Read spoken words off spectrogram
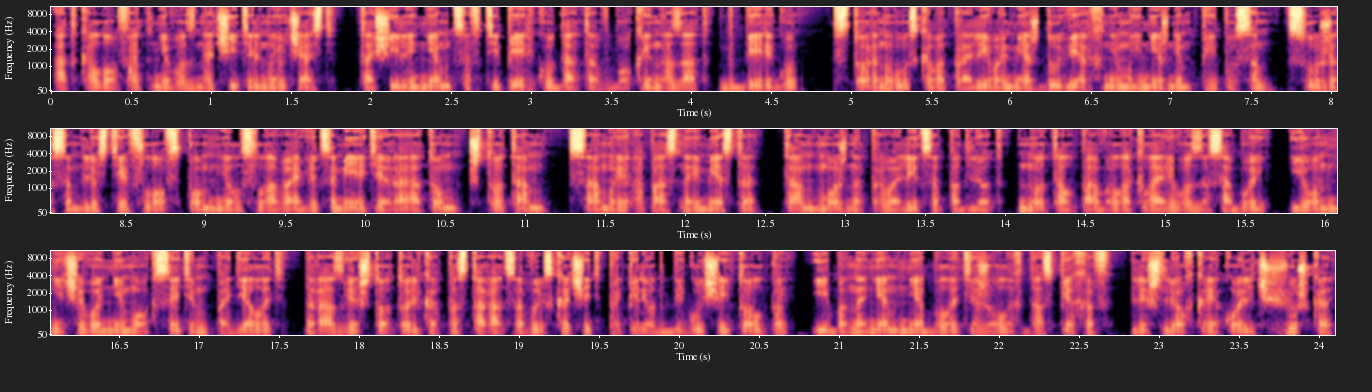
отколов от него значительную часть, тащили немцев теперь куда-то в бок и назад, к берегу, в сторону узкого пролива между верхним и нижним Пипусом. С ужасом Люстефло вспомнил слова вице-метера о том, что там, самое опасное место, там можно провалиться под лед. Но толпа волокла его за собой, и он ничего не мог с этим поделать, разве что только постараться выскочить поперед бегущей толпы, ибо на нем не было тяжелых доспехов, лишь легкая кольчушка,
